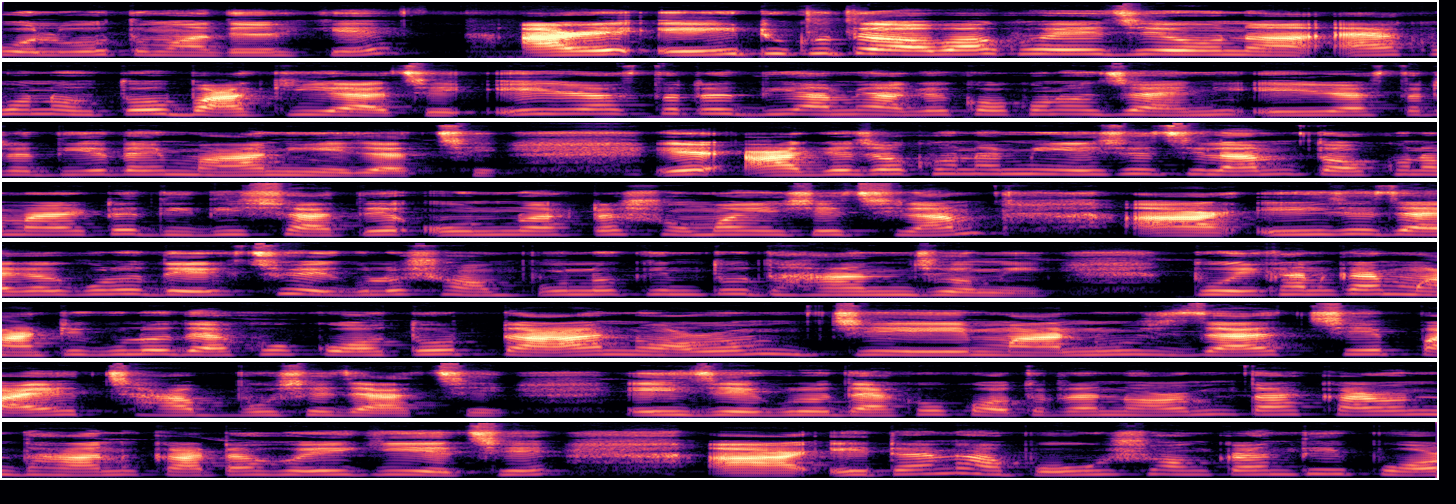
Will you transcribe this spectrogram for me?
বলব তোমাদেরকে? আরে এইটুকুতে অবাক হয়ে যেও না এখনও তো বাকি আছে। এই রাস্তাটা দিয়ে আমি আগে কখনো যাইনি, এই রাস্তাটা দিয়ে তাই মা নিয়ে যাচ্ছে। এর আগে যখন আমি এসেছিলাম, তখন আমার একটা দিদির সাথে অন্য একটা সময় এসেছিলাম। আর এই যে জায়গাগুলো দেখছ, এগুলো সম্পূর্ণ কিন্তু ধান জমি। তো এখানকার মাটিগুলো দেখো কতটা নরম, যে মানুষ যাচ্ছে পায়ের ছাপ বসে যাচ্ছে। এই যে এগুলো দেখো কতটা নরম, তার কারণ ধান কাটা হয়ে গিয়েছে। আর এটা না পৌষ সংক্রান্তির পর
